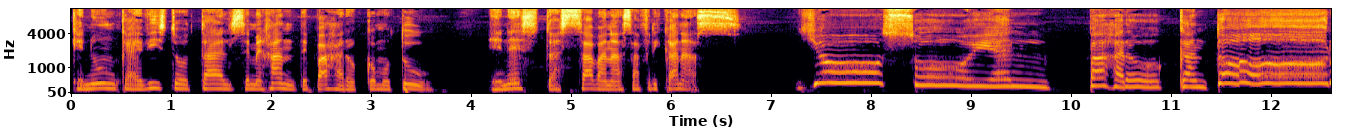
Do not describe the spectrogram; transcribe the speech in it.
que nunca he visto tal semejante pájaro como tú en estas sábanas africanas. Yo soy el pájaro cantor,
